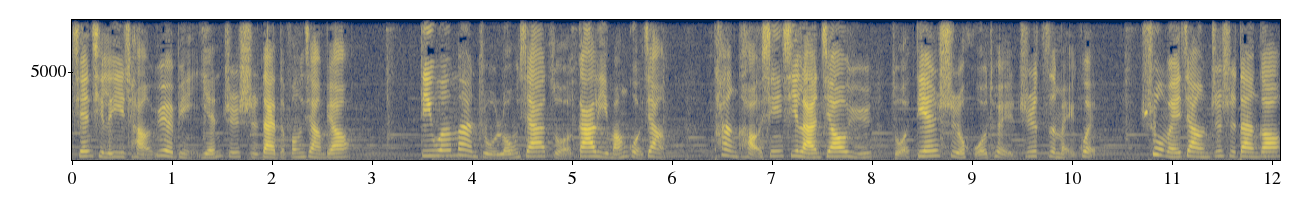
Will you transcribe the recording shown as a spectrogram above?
掀起了一场月饼颜值时代的风向标。低温慢煮龙虾佐咖喱芒果酱，炭烤新西兰椒鱼佐滇式火腿栀子玫瑰，树莓酱芝士蛋糕，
